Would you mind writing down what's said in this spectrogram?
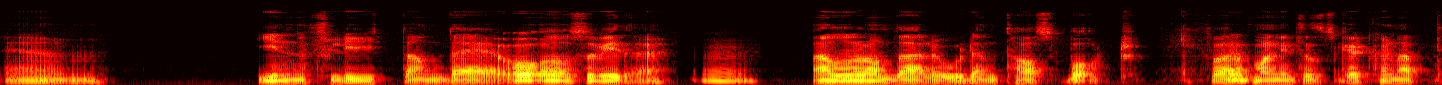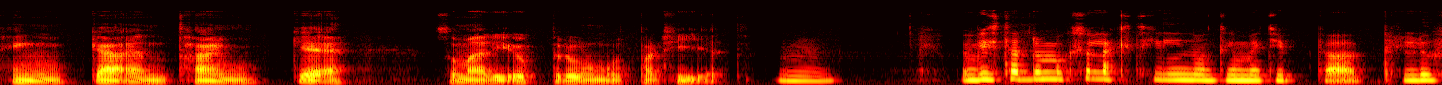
eh, inflytande och, och så vidare Mm. alla de där orden tas bort. För att man inte ska kunna tänka en tanke som är i uppror mot partiet. Mm. Men visst hade de också lagt till någonting med typ eh, plus,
